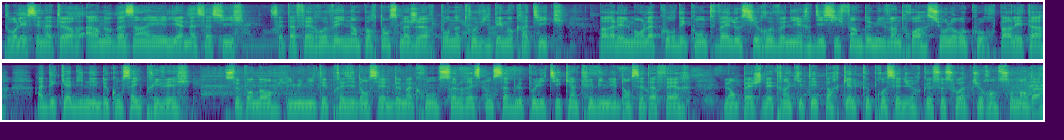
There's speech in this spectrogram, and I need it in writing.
Pour les sénateurs Arnaud Bazin et Eliane Assassi, cette affaire revêt une importance majeure pour notre vie démocratique. Parallèlement, la Cour des comptes va elle aussi revenir d'ici fin 2023 sur le recours par l'État à des cabinets de conseil privés. Cependant, l'immunité présidentielle de Macron, seul responsable politique incriminé dans cette affaire, l'empêche d'être inquiété par quelque procédure que ce soit durant son mandat.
